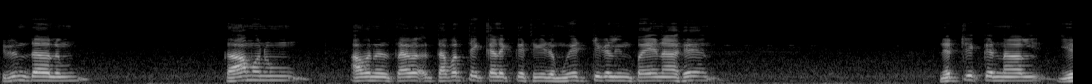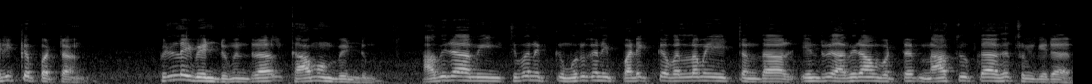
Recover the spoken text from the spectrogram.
இருந்தாலும் காமனும் அவனது த தவத்தை கலைக்க செய்த முயற்சிகளின் பயனாக நெற்றிக்கண்ணால் எரிக்கப்பட்டான். பிள்ளை வேண்டும் என்றால் காமம் வேண்டும். அபிராமி சிவனுக்கு முருகனை படைக்க வல்லமையை தந்தாள் என்று அபிராம பட்டர் நாசுக்காக சொல்கிறார்.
